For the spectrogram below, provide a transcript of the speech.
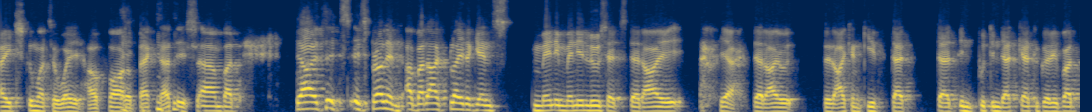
age too much away how far back that is um but yeah it's it's it's brilliant uh, but i've played against many many looseheads that i yeah that i that i can give that that input in that category. But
